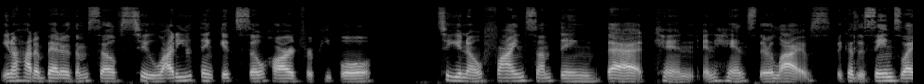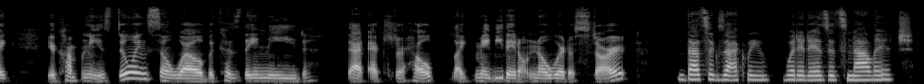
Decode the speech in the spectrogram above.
you know, how to better themselves too. Why do you think it's so hard for people to you know find something that can enhance their lives because it seems like your company is doing so well because they need that extra help like maybe they don't know where to start that's exactly what it is it's knowledge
